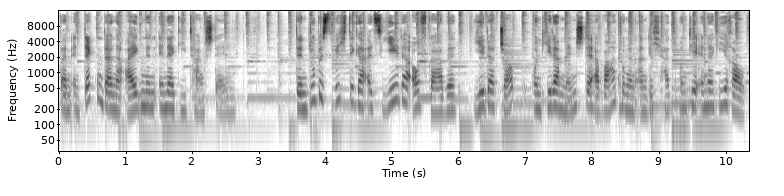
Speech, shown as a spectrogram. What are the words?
beim Entdecken deiner eigenen Energietankstellen. Denn du bist wichtiger als jede Aufgabe, jeder Job und jeder Mensch, der Erwartungen an dich hat und dir Energie raubt.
